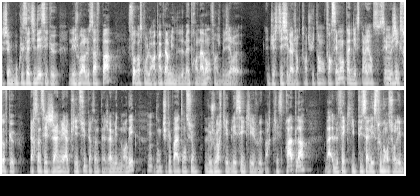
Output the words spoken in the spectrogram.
j'aime beaucoup cette idée, c'est que les joueurs le savent pas, soit parce qu'on leur a pas permis de le mettre en avant. Enfin, je veux dire, euh, Justice, il a genre 38 ans. Forcément, t'as de l'expérience. C'est Mm. logique, sauf que personne s'est jamais appuyé dessus, personne t'a jamais demandé. Mm. Donc, tu fais pas attention. Le joueur qui est blessé, qui est joué par Chris Pratt, là, bah, le fait qu'il puisse aller souvent sur les,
